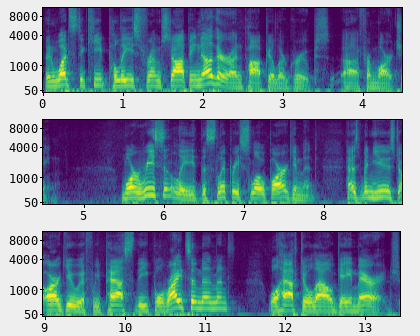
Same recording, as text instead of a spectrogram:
then what's to keep police from stopping other unpopular groups uh, from marching? More recently, the slippery slope argument has been used to argue if we pass the Equal Rights Amendment, we'll have to allow gay marriage.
